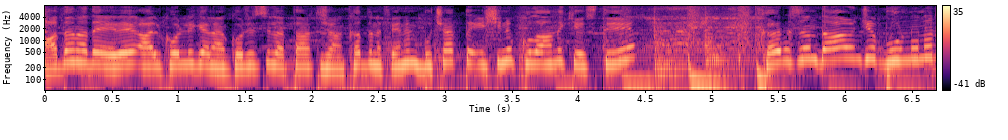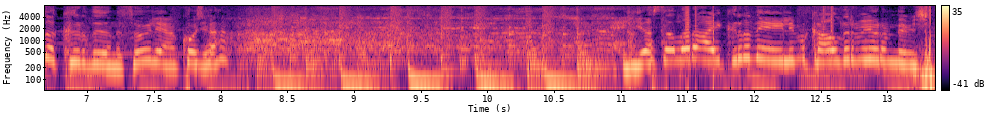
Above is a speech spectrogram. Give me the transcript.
Adana'da eve alkollü gelen kocasıyla tartışan kadın efendim bıçakla eşinin kulağını kesti. Karısının daha önce burnunu da kırdığını söyleyen koca yasalara aykırı da eğilimi kaldırmıyorum demiş.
